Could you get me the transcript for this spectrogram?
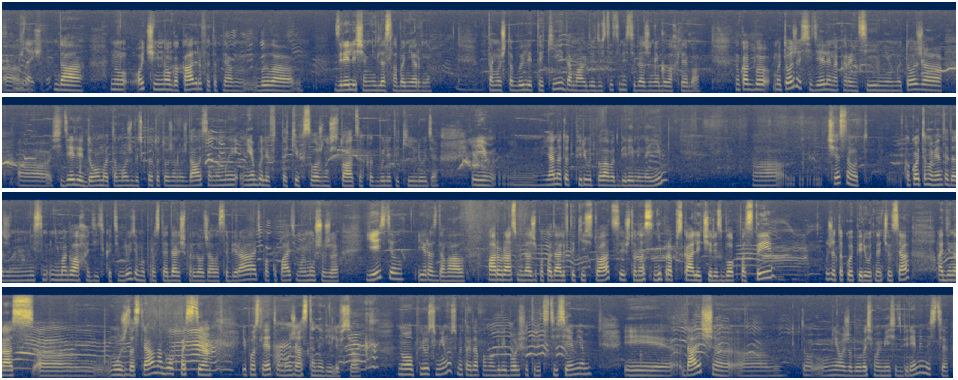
Нуждающие, да? Да. Ну, очень много кадров. Это прям было зрелищем не для слабонервных. Потому что были такие дома, где в действительности даже не было хлеба. Ну, как бы мы тоже сидели на карантине, мы тоже э, сидели дома, там, может быть, кто-то тоже нуждался, но мы не были в таких сложных ситуациях, как были такие люди. И я на тот период была вот беременна им. Э, честно, вот какой-то момент я даже не, не могла ходить к этим людям, и просто я дальше продолжала собирать, покупать. Мой муж уже ездил и раздавал. Пару раз мы даже попадали в такие ситуации, что нас не пропускали через блокпосты. Уже такой период начался. Один раз э, муж застрял на блокпосте, и после этого мы уже остановили все. Но плюс-минус мы тогда помогли больше 30 семьям. И дальше, э, меня уже был восьмой месяц беременности,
